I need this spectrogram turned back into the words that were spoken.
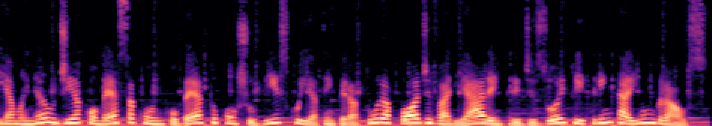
E amanhã o dia começa com encoberto com chuvisco e a temperatura pode variar entre 18 e 31 graus.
